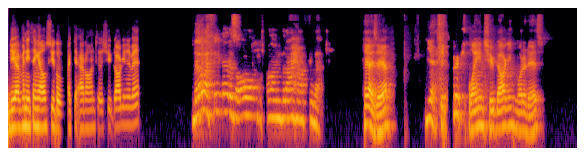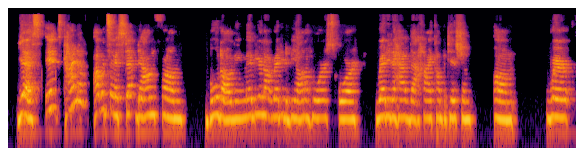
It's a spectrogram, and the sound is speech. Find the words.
Do you have anything else you'd like to add on to the chute dogging event? No, I think that is all um, that I have for that. Hey, Isaiah. Yes. Could you explain chute dogging, what it is? Yes, it's kind of, I would say, a step down from bulldogging. Maybe you're not ready to be on a horse or ready to have that high competition. Um, where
